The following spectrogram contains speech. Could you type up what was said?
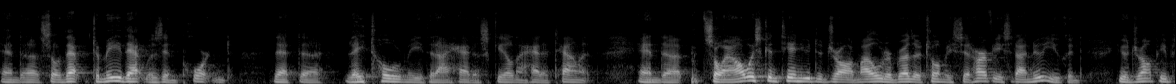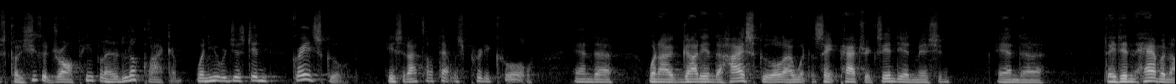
And uh, so that, to me, that was important that uh, they told me that I had a skill and I had a talent. And uh, so I always continued to draw. My older brother told me, he said, Harvey, he said, I knew you could, you would draw people because you could draw people and it looked like them when you were just in grade school. He said, I thought that was pretty cool. And uh, when I got into high school, I went to St. Patrick's Indian Mission, and uh, they didn't have an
